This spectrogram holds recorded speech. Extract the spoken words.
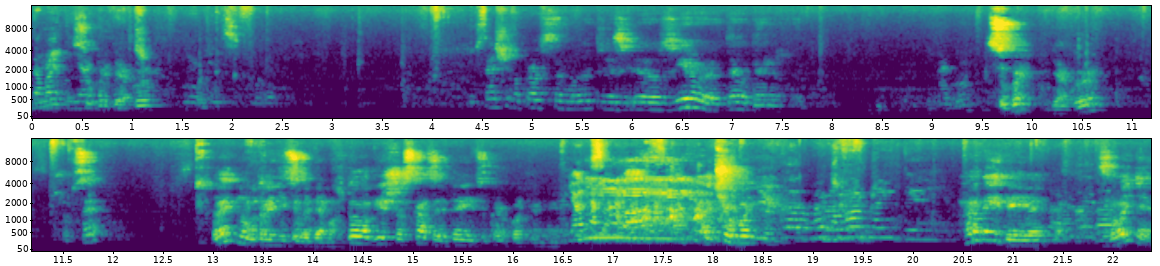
Давайте я. Супер, дякую. Все ще вопрос молитви з, е, з вірою, те одержати. Супер, дякую. Що все? Давайте нову традицію ведемо. Хто вірш розказує, той і цукерку отримує. Я не знаю. А чого ні? Гарна ідея. Гарна ідея. Згодні?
